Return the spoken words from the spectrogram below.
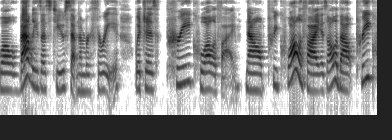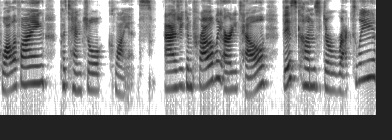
Well, that leads us to step number three, which is pre qualify. Now, pre qualify is all about pre qualifying potential clients. As you can probably already tell, this comes directly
